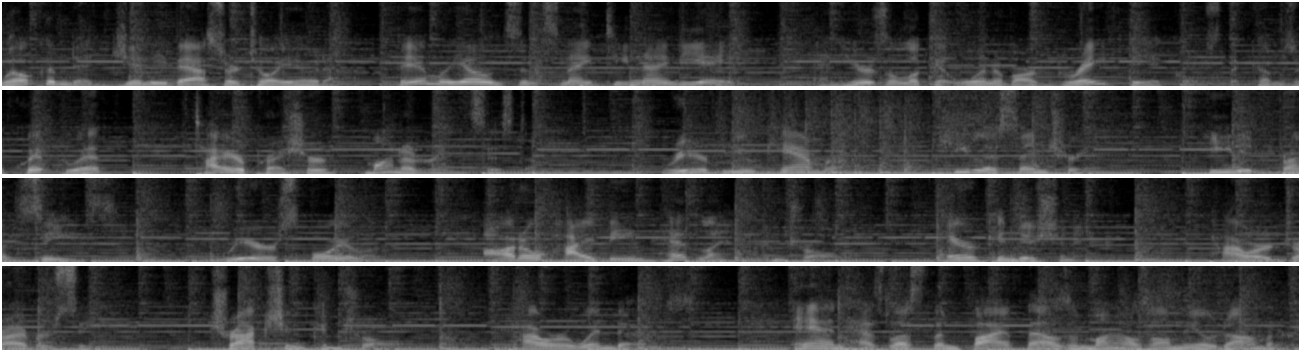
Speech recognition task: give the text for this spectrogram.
Welcome to Jimmy Vasser Toyota, family owned since 1998. And here's a look at one of our great vehicles that comes equipped with tire pressure monitoring system, rear view camera, keyless entry, heated front seats, rear spoiler, auto high beam headlamp control, air conditioning, power driver seat, traction control, power windows, and has less than 5,000 miles on the odometer.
